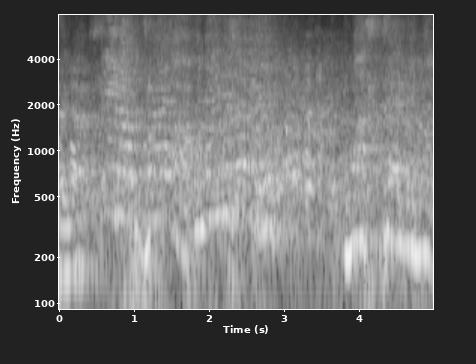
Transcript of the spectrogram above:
Mustang, Mustang, Mustang.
